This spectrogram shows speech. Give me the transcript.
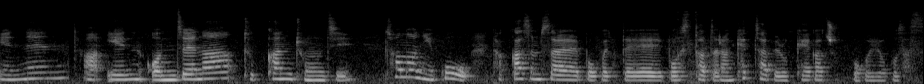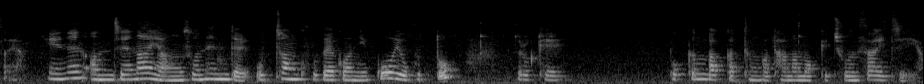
얘는 아 얘는 언제나 두 칸 종지. 천 원이고 닭가슴살 먹을 때 머스타드랑 케찹 이렇게 해가지고 먹으려고 샀어요. 얘는 언제나 양손 핸들. 5,900원이고 이것도 이렇게 볶음밥 같은 거 담아 먹기 좋은 사이즈예요.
